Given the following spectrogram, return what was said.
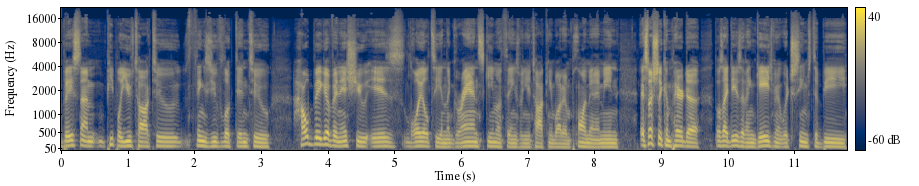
based on people you've talked to, things you've looked into, how big of an issue is loyalty in the grand scheme of things when you're talking about employment? I mean, especially compared to those ideas of engagement, which seems to be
